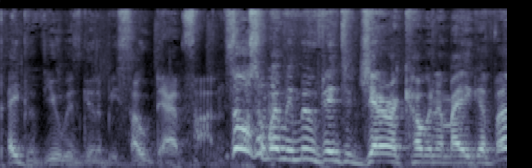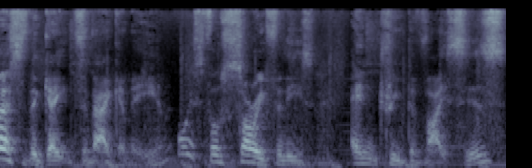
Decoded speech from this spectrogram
Pay per view is going to be so damn fun. It's also when we moved into Jericho and Omega versus the Gates of Agony. I always feel sorry for these entry devices.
